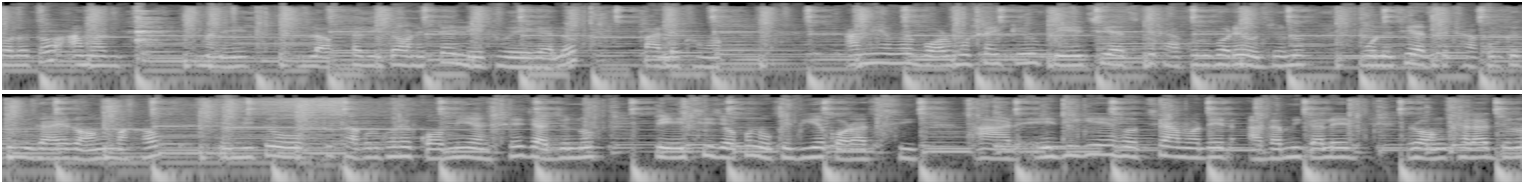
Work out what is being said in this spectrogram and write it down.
বলো তো আমার মানে ব্লগটা দিতে অনেকটাই লেট হয়ে গেল, পারলে ক্ষমা আমি আমার বরমশাইকেও পেয়েছি আজকে ঠাকুর ঘরে, ওর জন্য বলেছি আজকে ঠাকুরকে তুমি গায়ে রং মাখাও। এমনিতে ও একটু ঠাকুর ঘরে কমই আসে, যার জন্য পেয়েছি যখন ওকে দিয়ে করাচ্ছি। আর এইদিকে হচ্ছে আমাদের আগামীকালের রং খেলার জন্য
